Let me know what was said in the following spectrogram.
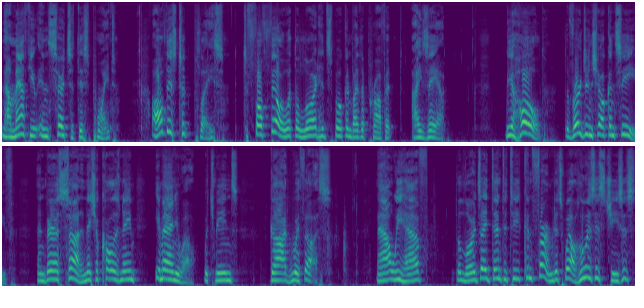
Now, Matthew inserts at this point all this took place to fulfill what the Lord had spoken by the prophet Isaiah. Behold, the virgin shall conceive and bear a son, and they shall call his name Emmanuel, which means God with us. Now we have the Lord's identity confirmed as well. Who is this Jesus?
